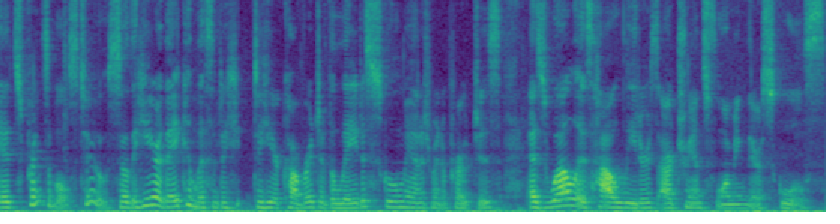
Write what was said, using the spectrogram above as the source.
it's principals too. So that here they can listen to, to hear coverage of the latest school management approaches as well as how leaders are transforming their schools.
